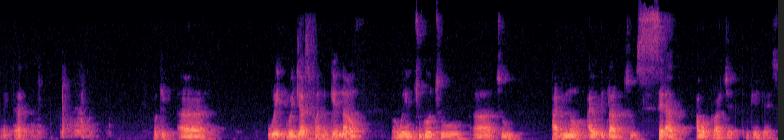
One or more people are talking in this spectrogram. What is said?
like that. Okay uh we, we're just fine okay? Now we need to go to uh, to Arduino IoT Cloud to set up our project okay guys?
